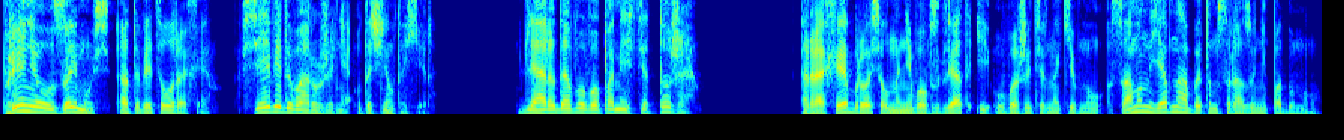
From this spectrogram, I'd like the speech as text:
«Принял, займусь», — ответил Рехе. «Все виды вооружения», — уточнил Тахир. «Для родового поместья тоже?» Рахе бросил на него взгляд и уважительно кивнул. Сам он явно об этом сразу не подумал.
